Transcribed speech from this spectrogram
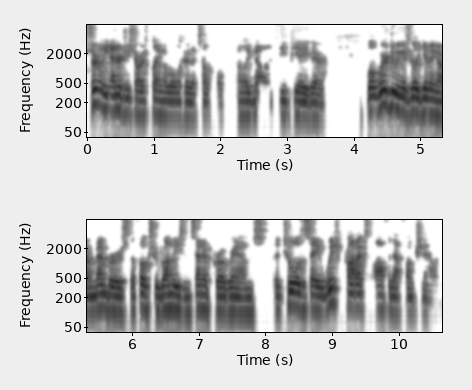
certainly Energy Star is playing a role here that's helpful. I'll acknowledge EPA there. What we're doing is really giving our members, the folks who run these incentive programs, the tools to say which products offer that functionality.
